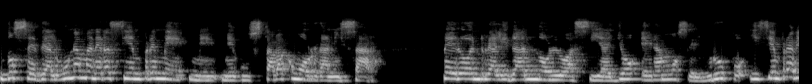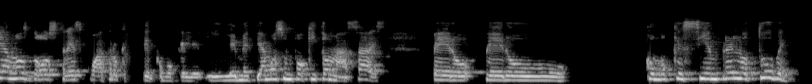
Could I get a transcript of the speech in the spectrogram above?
no sé, de alguna manera siempre me, me, me gustaba como organizar pero en realidad no lo hacía yo, éramos el grupo y siempre habíamos dos, tres, cuatro que, como que le, metíamos un poquito más, ¿sabes? Pero, pero como que siempre lo tuve.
